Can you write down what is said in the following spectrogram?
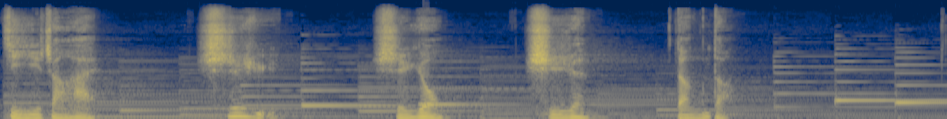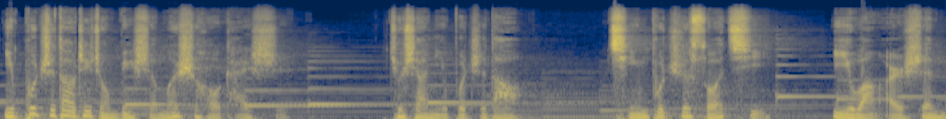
记忆障碍、失语、失用、失认等等。你不知道这种病什么时候开始，就像你不知道情不知所起，一往而深。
